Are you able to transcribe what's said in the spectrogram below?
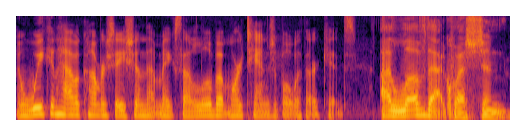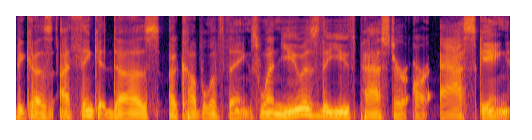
and we can have a conversation that makes that a little bit more tangible with our kids. I love that question because I think it does a couple of things. When you, as the youth pastor, are asking,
